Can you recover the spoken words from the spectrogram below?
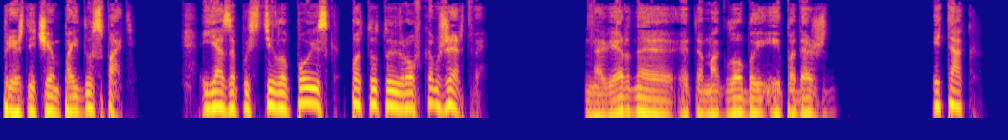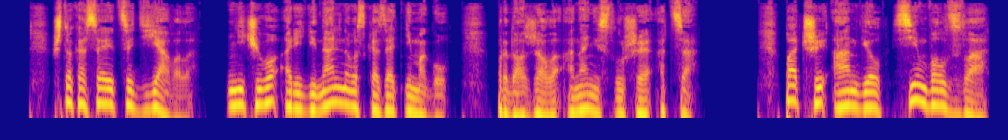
прежде чем пойду спать. Я запустила поиск по татуировкам жертвы». «Наверное, это могло бы и подождать». «Итак, что касается дьявола», «Ничего оригинального сказать не могу», — продолжала она, не слушая отца. «Падший ангел — символ зла,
